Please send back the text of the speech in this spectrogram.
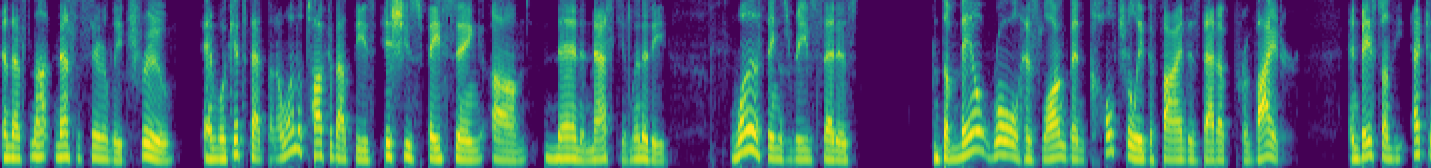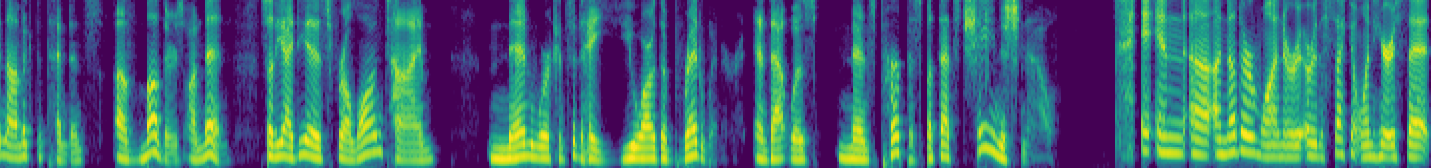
And that's not necessarily true and we'll get to that. But I want to talk about these issues facing um, men and masculinity. One of the things Reeves said is the male role has long been culturally defined as that of provider and based on the economic dependence of mothers on men. So the idea is for a long time, men were considered, hey, you are the breadwinner. And that was men's purpose. But that's changed now. And uh, another one, or, or the second one here, is that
